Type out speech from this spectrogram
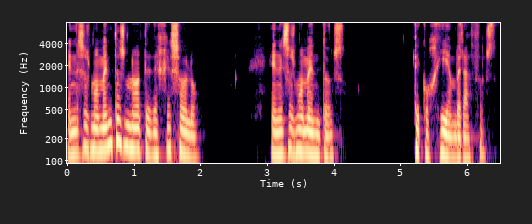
en esos momentos no te dejé solo, en esos momentos te cogí en brazos.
